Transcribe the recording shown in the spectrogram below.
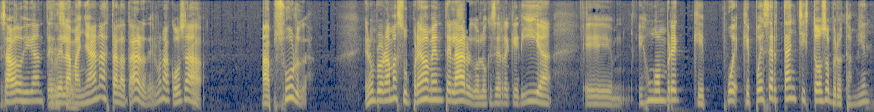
Sábado Gigante? tres De la mañana hasta la tarde. Era una cosa absurda. Era un programa supremamente largo, lo que se requería. eh, es un hombre que puede, que puede ser tan chistoso, pero también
